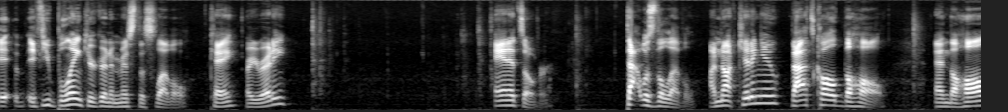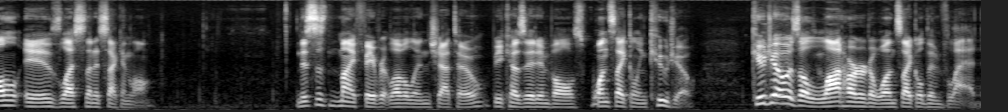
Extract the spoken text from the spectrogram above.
if you blink, you're going to miss this level. Okay? Are you ready? And it's over. That was the level. I'm not kidding you. That's called the hall. And the hall is less than a second long. This is my favorite level in Chateau because it involves one cycling Cujo. Cujo is a lot harder to one cycle than Vlad.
